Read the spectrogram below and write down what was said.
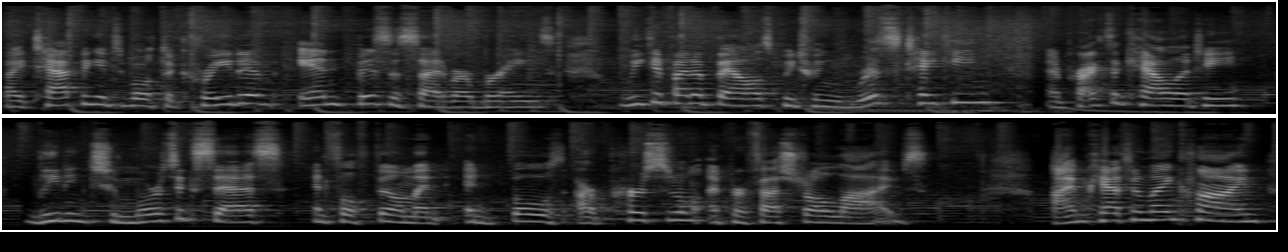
By tapping into both the creative and business side of our brains, we can find a balance between risk taking and practicality, leading to more success and fulfillment in both our personal and professional lives. I'm Catherine Lane Klein,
